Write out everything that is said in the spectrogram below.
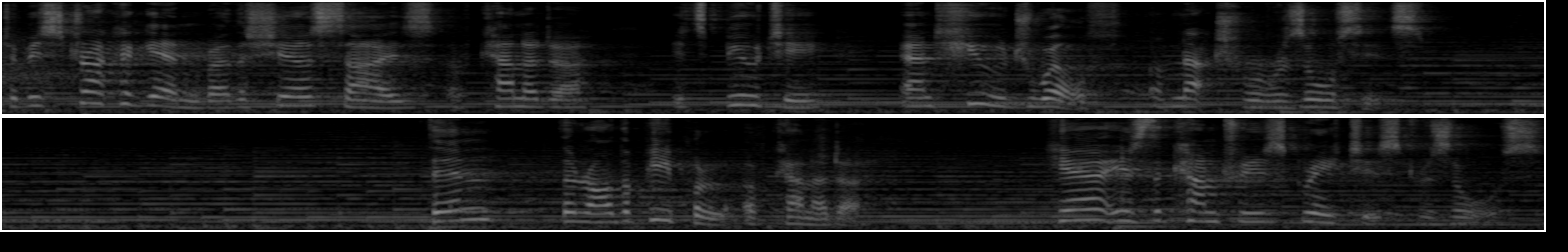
to be struck again by the sheer size of Canada, its beauty, and huge wealth of natural resources. Then there are the people of Canada. Here is the country's greatest resource.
